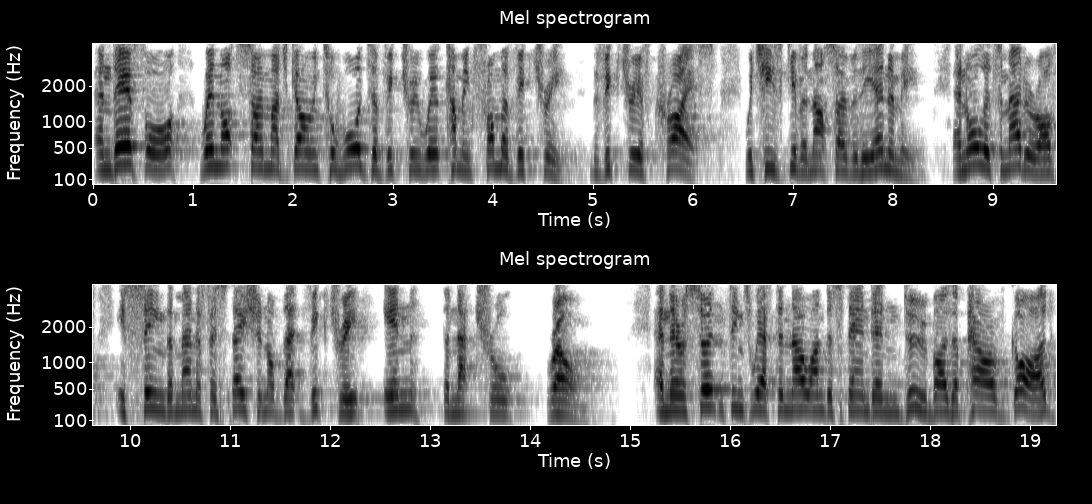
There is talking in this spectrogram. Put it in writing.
And therefore, we're not so much going towards a victory, we're coming from a victory, the victory of Christ, which he's given us over the enemy. And all it's a matter of is seeing the manifestation of that victory in the natural realm. And there are certain things we have to know, understand, and do by the power of God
